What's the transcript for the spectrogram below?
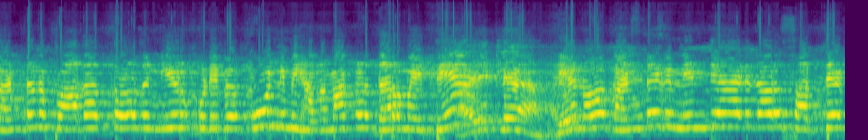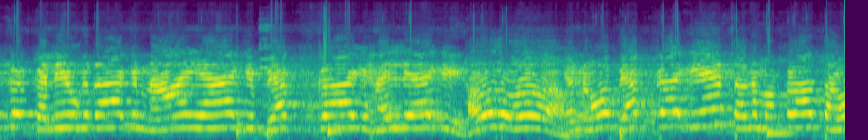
ಗಂಡನ ಪಾದ ತೊಳೆದು ನೀರು ಕುಡಿಬೇಕು ನಿಮಗೆ ಹೆಣ್ಮಕ್ಳ ಧರ್ಮ ಐತಿ. ಏನೋ ಗಂಡಗ ನಿಂದೆ ಆಡಿದವ್ರು ಸದ್ಯಕ್ಕ ಕಲಿಯುಗದಾಗ ನಾಯಾಗಿ ಬೆಕ್ಕಾಗಿ ಹಲ್ಲಿಯಾಗಿ ಹೌದು. ಏನೋ ಬೆಕ್ಕಾಗಿ ತನ್ನ ಮಕ್ಕಳ ತಾವ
